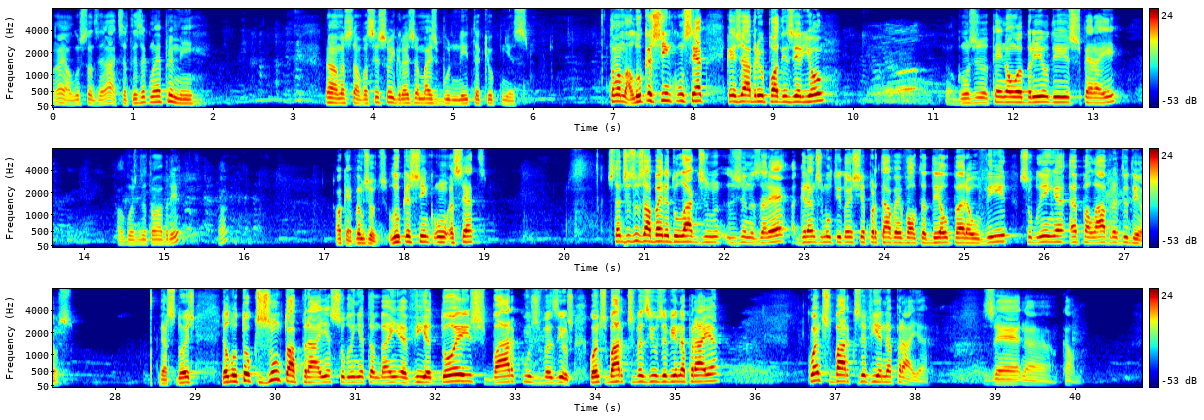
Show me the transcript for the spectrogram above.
não é? Alguns estão a dizer, ah, de certeza que não é para mim. Não, mas não, vocês são a igreja mais bonita que eu conheço. Então vamos lá, Lucas 5, 1, 7. Quem já abriu pode dizer eu. Alguns, quem não abriu diz, espera aí. Alguns ainda estão a abrir. Ok, vamos juntos. Lucas 5, 1 a 7. Estando Jesus à beira do lago de Genezaré, grandes multidões se apertavam em volta dele para ouvir, sublinha a palavra de Deus. Verso 2: Ele notou que junto à praia, sublinha também, havia dois barcos vazios. Quantos barcos vazios havia na praia? Quantos barcos havia na praia? Zé, não, calma.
